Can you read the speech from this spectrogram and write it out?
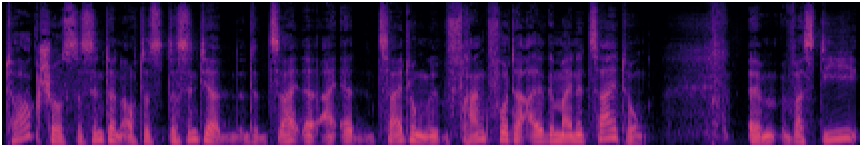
Talkshows, das sind dann auch das, das sind ja äh, Zeitungen, Frankfurter Allgemeine Zeitung. Ähm, was die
